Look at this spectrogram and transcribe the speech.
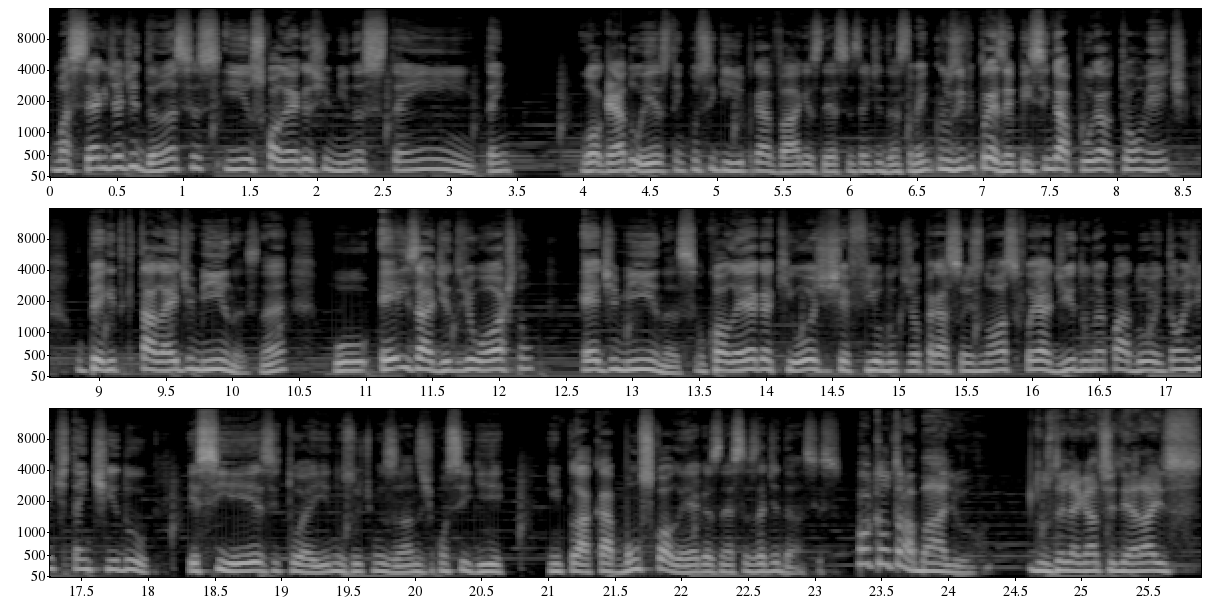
uma série de adidâncias e os colegas de Minas têm, têm logrado êxito, têm conseguido ir para várias dessas adidâncias também. Inclusive, por exemplo, em Singapura, atualmente, o perito que está lá é de Minas, né? O ex-adido de Washington é de Minas. O colega que hoje chefia o núcleo de operações nosso foi adido no Equador. Então a gente tem tido esse êxito aí nos últimos anos de conseguir emplacar bons colegas nessas adidâncias. Qual que é o trabalho dos delegados federais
